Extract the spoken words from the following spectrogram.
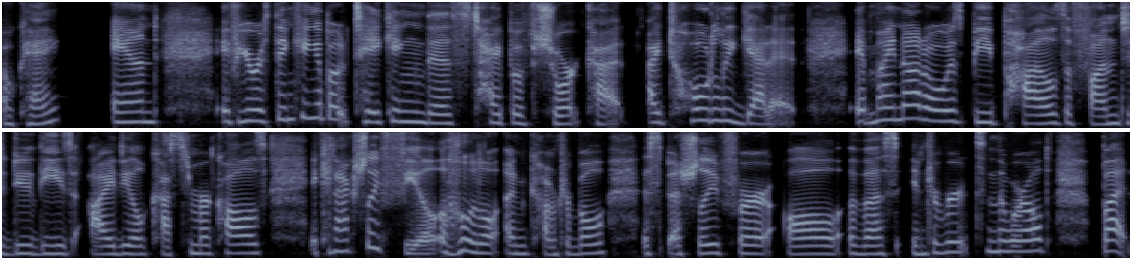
Okay? And if you're thinking about taking this type of shortcut, I totally get it. It might not always be piles of fun to do these ideal customer calls. It can actually feel a little uncomfortable, especially for all of us introverts in the world. But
